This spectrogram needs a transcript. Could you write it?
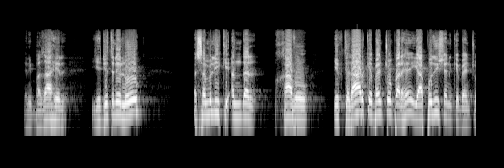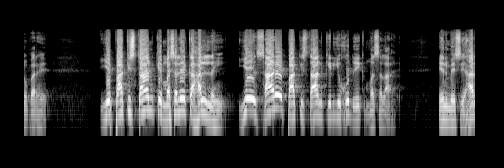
यानी बज़ाहिर ये जितने लोग असम्बली के अंदर खा वो इकतदार के बेंचों पर हैं या अपोजिशन के बेंचों पर हैं, ये पाकिस्तान के मसले का हल नहीं, ये सारे पाकिस्तान के लिए खुद एक मसला है। इनमें से हर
